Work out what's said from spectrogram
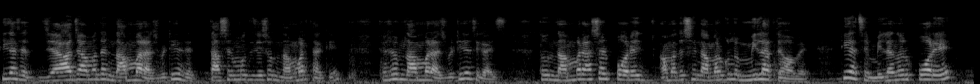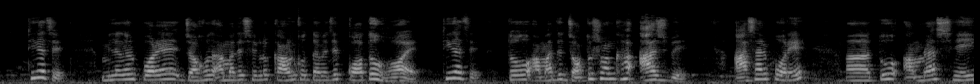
ঠিক আছে, যা যা আমাদের নাম্বার আসবে, ঠিক আছে? তাসের মধ্যে যেসব নাম্বার থাকে, সেসব নাম্বার আসবে, ঠিক আছে গাইস তো নাম্বার আসার পরে আমাদের সেই নাম্বারগুলো মিলাতে হবে, ঠিক আছে? মিলানোর পরে, ঠিক আছে? মিলানোর পরে যখন আমাদের সেগুলো কাউন্ট করতে হবে যে কত হয়, ঠিক আছে? তো আমাদের যত সংখ্যা আসবে, আসার পরে তো আমরা সেই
